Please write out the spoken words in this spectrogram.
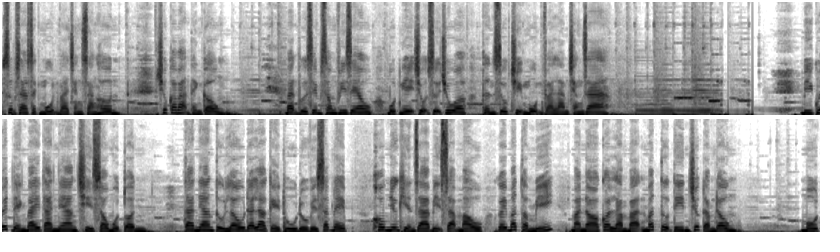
giúp da sạch mụn và trắng sáng hơn. Chúc các bạn thành công! Bạn vừa xem xong video bột nghệ trộn sữa chua, thần dược trị mụn và làm trắng da. Bí quyết đánh bay tàn nhang chỉ sau một tuần Tàn nhang từ lâu đã là kẻ thù đối với sắc đẹp Không những khiến da bị sạm màu, gây mất thẩm mỹ Mà nó còn làm bạn mất tự tin trước đám đông 1.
